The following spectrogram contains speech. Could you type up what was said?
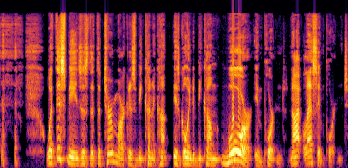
what this means is that the term market is, become, is going to become more important, not less important.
